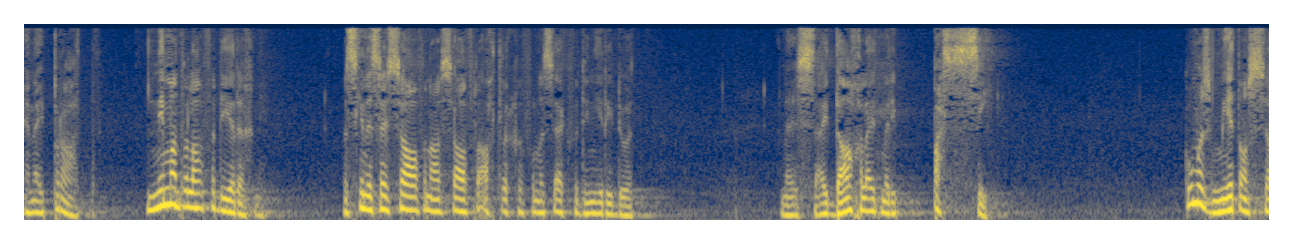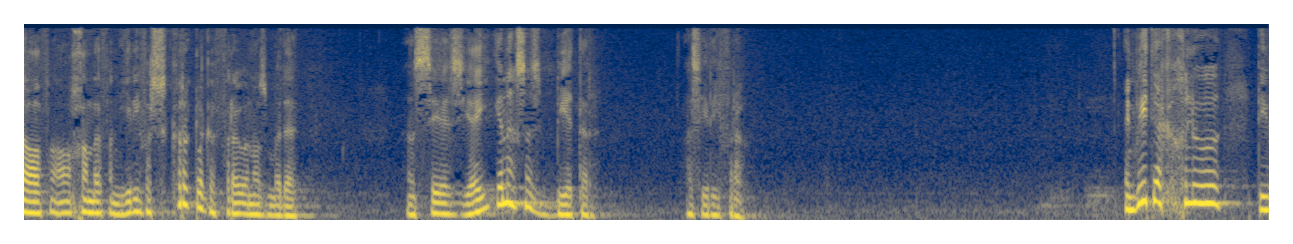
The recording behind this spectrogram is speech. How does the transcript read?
En hy praat. Niemand wil haar verdedig nie. Miskien is sy self en haarself veragtelik gevoel en sê ek verdien hierdie dood. En hy sê hy daag uit met die passie. Kom ons meet onsself aangaande van hierdie verskriklike vrou in ons midde en sê as jy enigstens beter as hierdie vrou. En weet jy ek glo die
